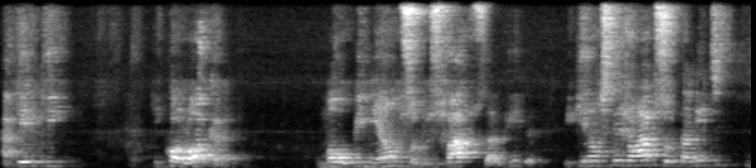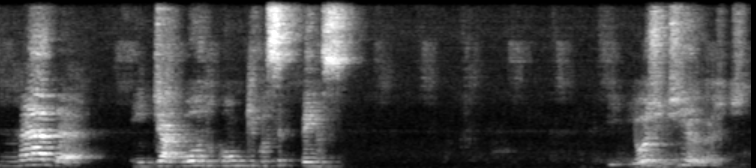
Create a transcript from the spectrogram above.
Aquele que, que coloca uma opinião sobre os fatos da vida e que não estejam absolutamente nada de acordo com o que você pensa. E, e hoje em dia, a gente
